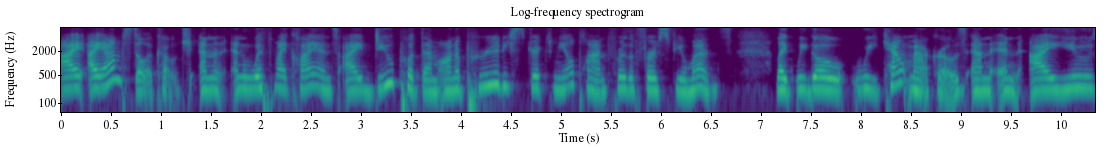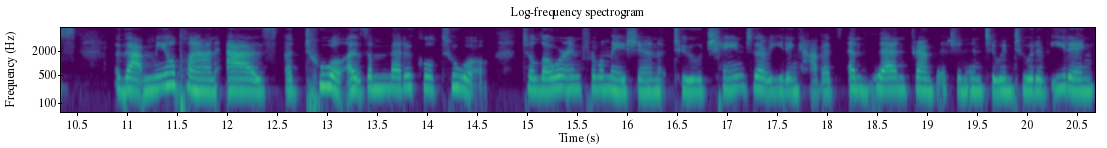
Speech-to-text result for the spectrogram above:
I I am still a coach and and with my clients I do put them on a pretty strict meal plan for the first few months. Like we go we count macros and and I use that meal plan as a tool, as a medical tool to lower inflammation, to change their eating habits, and then transition into intuitive eating,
